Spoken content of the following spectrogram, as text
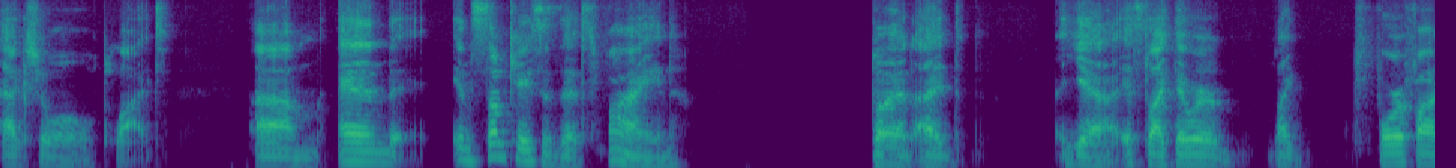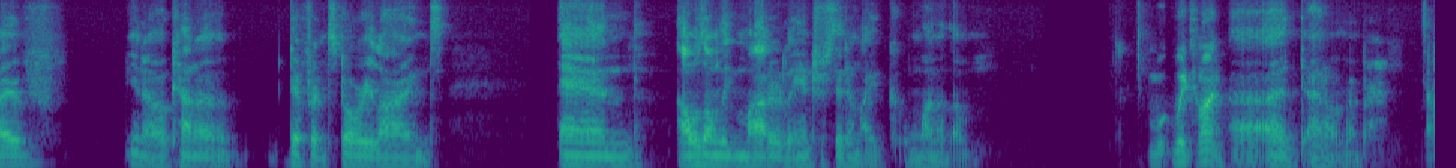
actual plot. Um, and in some cases, that's fine. But I, yeah, it's like there were like four or five, you know, kind of different storylines, and I was only moderately interested in like one of them. Which one? Uh, I I don't remember.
